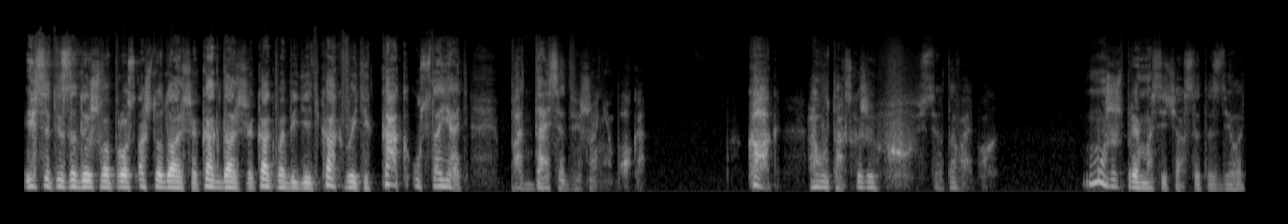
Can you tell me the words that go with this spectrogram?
Если ты задаешь вопрос, а что дальше, как дальше, как победить, как выйти, как устоять, поддайся движению Бога. Как? А вот так скажи, все, давай, Бог. Можешь прямо сейчас это сделать.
